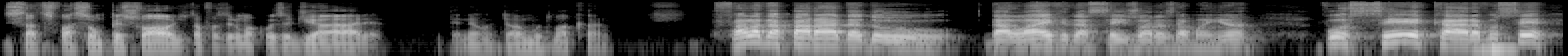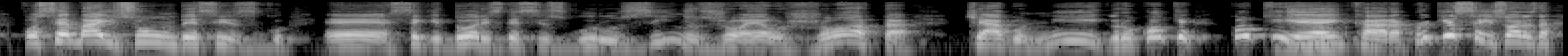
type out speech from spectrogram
de satisfação pessoal de estar tá fazendo uma coisa diária, entendeu? Então é muito bacana. Fala da parada do da live das 6 horas da manhã. Você, cara, você, você é mais um desses é, seguidores desses guruzinhos, Joel J, Tiago Negro? Qual que, qual que é, hein, cara? Por que seis horas da. Por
